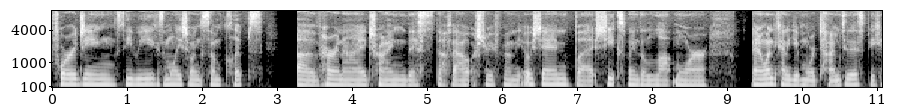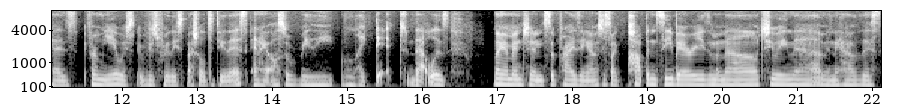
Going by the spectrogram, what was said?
foraging seaweed because I'm only showing some clips of her and I trying this stuff out straight from the ocean, but she explains a lot more. And I wanted to kind of give more time to this because for me it was it was really special to do this and I also really liked it. That was like I mentioned surprising. I was just like popping sea berries in my mouth, chewing them and they have this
